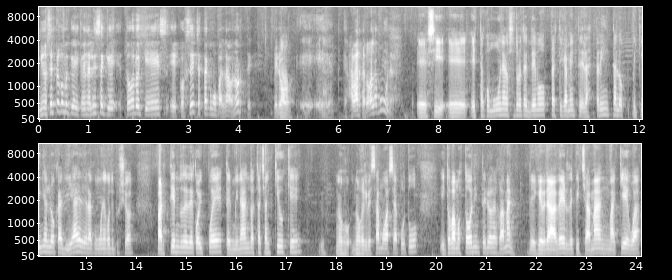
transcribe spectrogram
y uno siempre como que analiza que todo lo que es eh, cosecha está como para el lado norte, pero No. eh, eh, abarca toda la comuna. Eh, sí, esta comuna nosotros atendemos prácticamente de las 30 lo- pequeñas localidades de la comuna de Constitución, partiendo desde Coipué, terminando hasta Chanquiuque, nos, nos regresamos hacia Putú y tomamos todo el interior de Ramán, de Quebrada Verde, Pichamán, Maquegua,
